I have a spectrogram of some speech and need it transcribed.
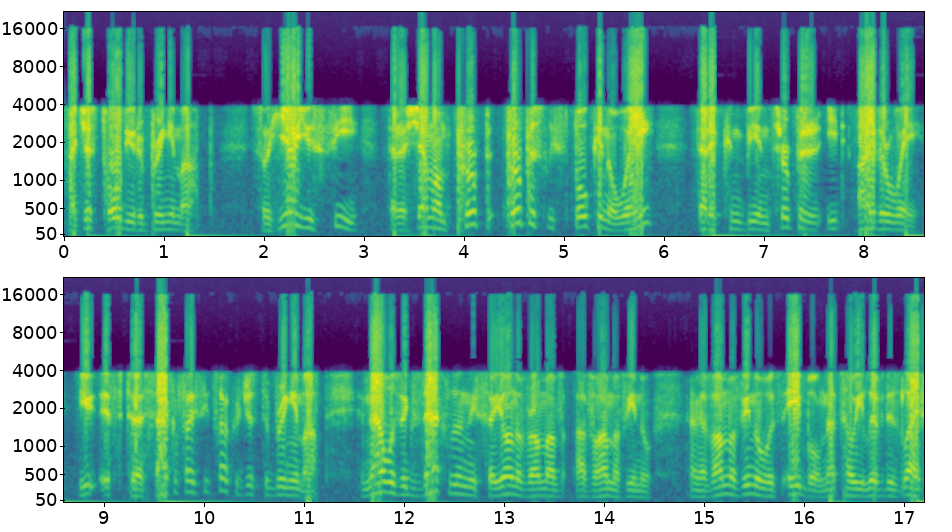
I just told you to bring him up. So here you see that Hashem on purp- purposely spoke in a way that it can be interpreted either way, if to sacrifice Yitzchak or just to bring him up. And that was exactly the nisayon of Avraham Avinu. And Avraham Avinu was able, and that's how he lived his life,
